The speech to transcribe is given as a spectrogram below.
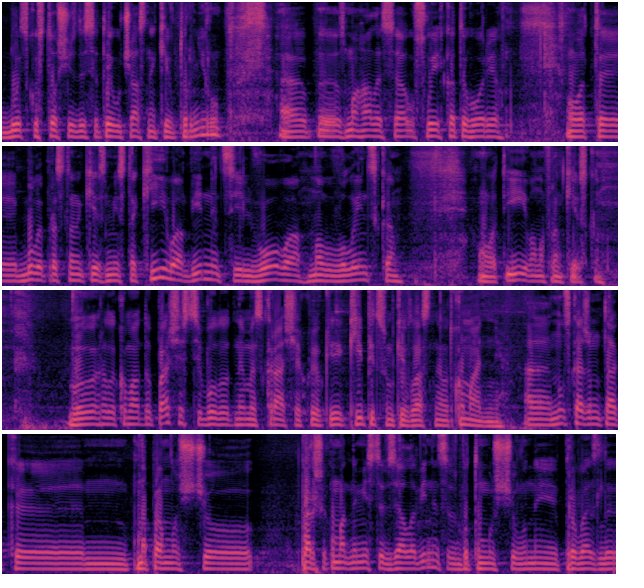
Близько 160 учасників турніру змагалися у своїх категоріях. От, були представники з міста Києва, Вінниці, Львова, Нововолинська от, і Івано-Франківська. Ви виграли команду першості, були одним із кращих. Які підсумки, власне, от командні? Е, Ну, скажімо так, е, напевно, що. Перше командне місце взяла Вінниця, бо тому що вони привезли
